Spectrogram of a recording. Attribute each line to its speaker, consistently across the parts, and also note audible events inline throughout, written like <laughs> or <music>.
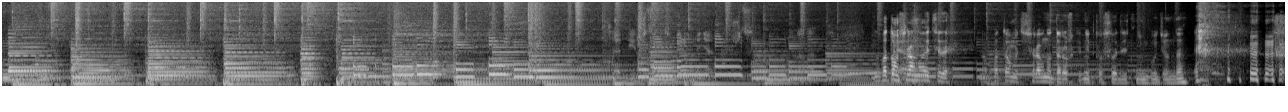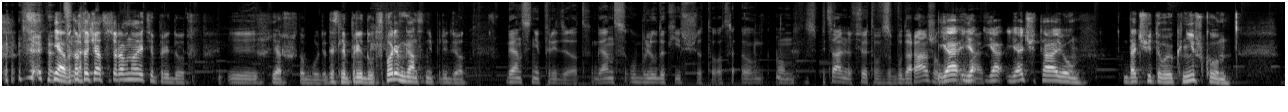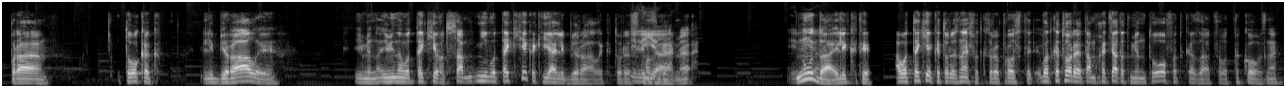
Speaker 1: Ну потом все равно эти, ну потом эти все равно дорожки никто сводить не будет, да? <laughs> Не, потому что сейчас все равно эти придут. И хер что будет. Если придут. Спорим, Ганс не придет.
Speaker 2: Ганс не придет. Ганс ублюдок еще тот. Он, он специально все это взбудоражил.
Speaker 1: Я, я, я, я читаю, дочитываю книжку про то, как либералы, именно, именно вот такие вот, сам, не вот такие, как я, либералы, которые
Speaker 2: Или
Speaker 1: с
Speaker 2: я.
Speaker 1: мозгами. а-
Speaker 2: Или
Speaker 1: ну
Speaker 2: я.
Speaker 1: да, или как ты. А вот такие, которые, знаешь, вот которые просто, вот которые там хотят от ментов отказаться, вот такого, знаешь.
